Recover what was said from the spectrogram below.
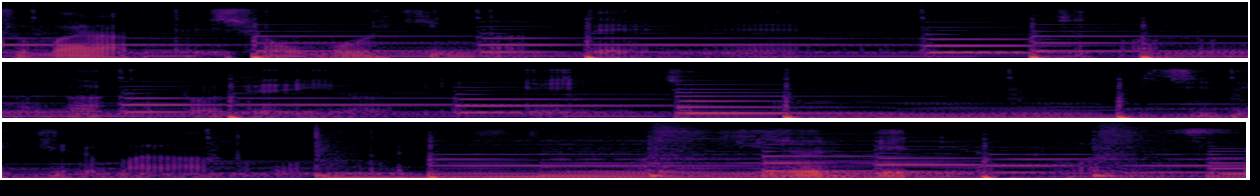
車なんで消耗品なんで、維持できればなと思ったりして。非常に便利な車です。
